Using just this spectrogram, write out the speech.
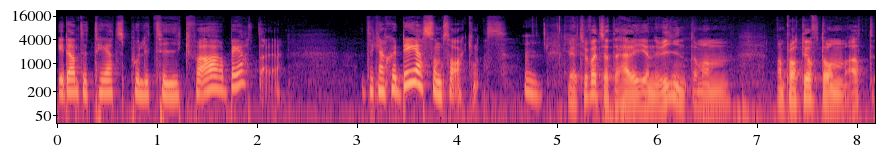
identitetspolitik för arbetare. Det är kanske det som saknas. Mm. Jag tror faktiskt att det här är genuint. Om man, man pratar ju ofta om att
